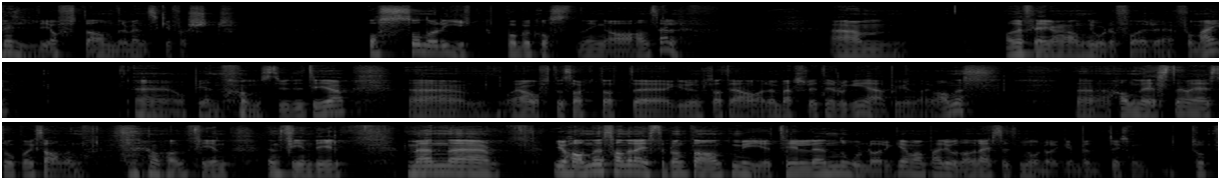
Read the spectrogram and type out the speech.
veldig ofte andre mennesker først. Også når det gikk på bekostning av han selv. Um, og det er flere ganger han gjorde det for, for meg eh, opp gjennom studietida. Eh, og jeg har ofte sagt at eh, grunnen til at jeg har en bachelor i teologi, er pga. Johannes. Eh, han leste, og jeg sto på eksamen. det var en fin, en fin deal. Men eh, Johannes han reiste bl.a. mye til Nord-Norge. Det var en periode han reiste til Nord-Norge. Liksom, tok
